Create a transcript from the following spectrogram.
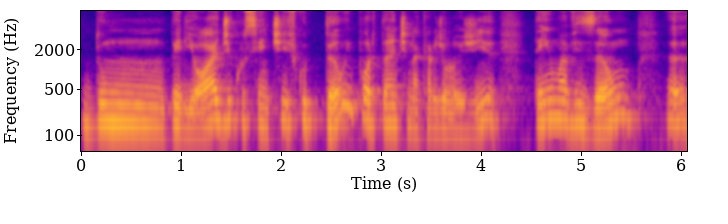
de um periódico científico tão importante na cardiologia tem uma visão uh,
